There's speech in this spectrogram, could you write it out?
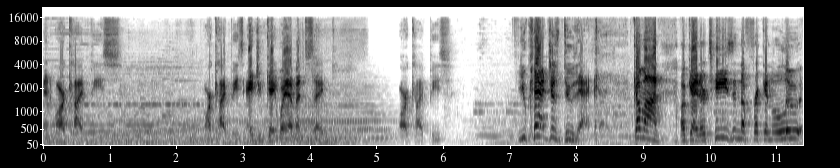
An archive piece. Archive piece. Ancient Gateway, I meant to say. Archive piece. You can't just do that. Come on. Okay, they're teasing the freaking lu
